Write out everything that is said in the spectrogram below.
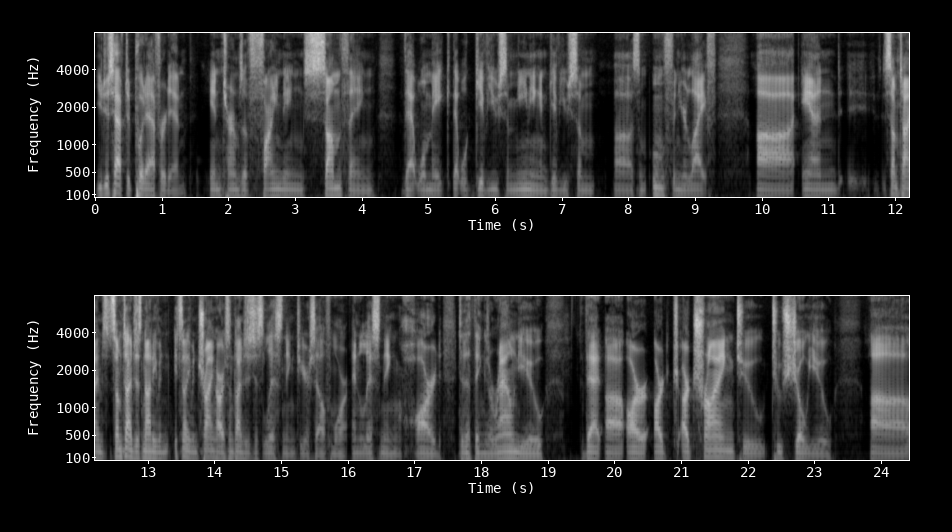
you just have to put effort in in terms of finding something that will make that will give you some meaning and give you some uh, some oomph in your life uh, and sometimes sometimes it's not even it's not even trying hard sometimes it's just listening to yourself more and listening hard to the things around you that uh, are are are trying to to show you uh,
